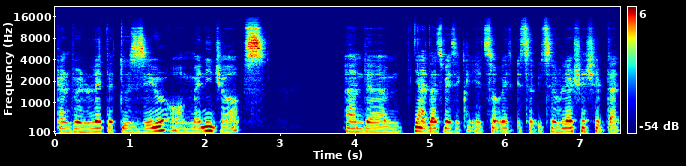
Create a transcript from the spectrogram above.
can be related to zero or many jobs. And um, yeah that's basically it. So it, it's a it's a relationship that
